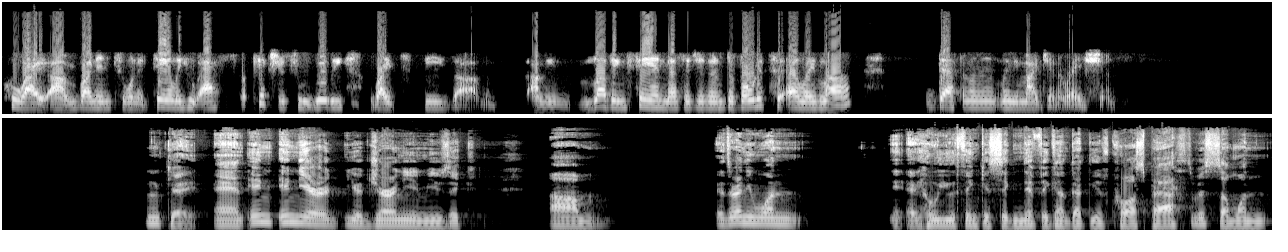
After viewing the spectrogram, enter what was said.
who I um, run into on a daily, who asks for pictures, who really writes these, um, I mean, loving fan messages and devoted to LA love. Definitely my generation. Okay, and in in your your journey in music, um, is there anyone eh, who you think is significant that you've crossed paths with? Someone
